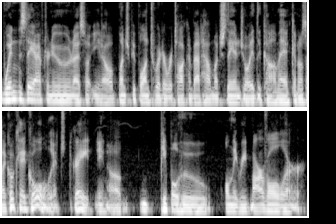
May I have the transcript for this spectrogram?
Wednesday afternoon, I saw you know a bunch of people on Twitter were talking about how much they enjoyed the comic, and I was like, okay, cool, it's great. You know, people who only read Marvel or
